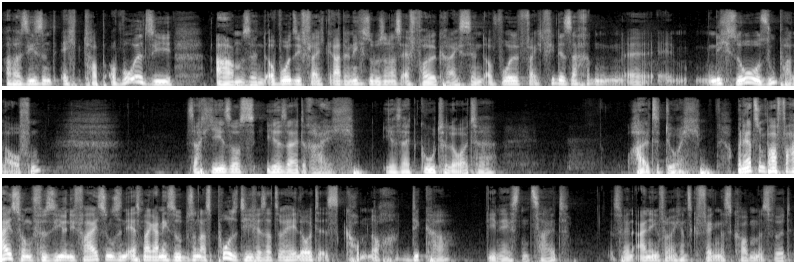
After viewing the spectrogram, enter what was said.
aber sie sind echt top, obwohl sie arm sind, obwohl sie vielleicht gerade nicht so besonders erfolgreich sind, obwohl vielleicht viele Sachen äh, nicht so super laufen. Sagt Jesus, ihr seid reich, ihr seid gute Leute, haltet durch. Und er hat so ein paar Verheißungen für sie und die Verheißungen sind erstmal gar nicht so besonders positiv. Er sagt so, hey Leute, es kommt noch dicker die nächsten Zeit. Es werden einige von euch ins Gefängnis kommen. Es wird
